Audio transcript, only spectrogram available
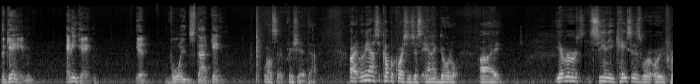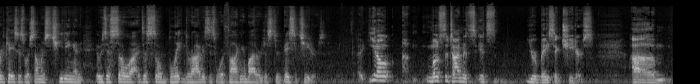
the game, any game, it voids that game. Well said. Appreciate that. All right, let me ask you a couple questions, just anecdotal. Uh, you ever see any cases where, or you've heard cases where someone's cheating and it was just so, uh, just so blatant or obvious it's worth talking about, or just they're basic cheaters? You know, most of the time it's it's your basic cheaters. Um,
